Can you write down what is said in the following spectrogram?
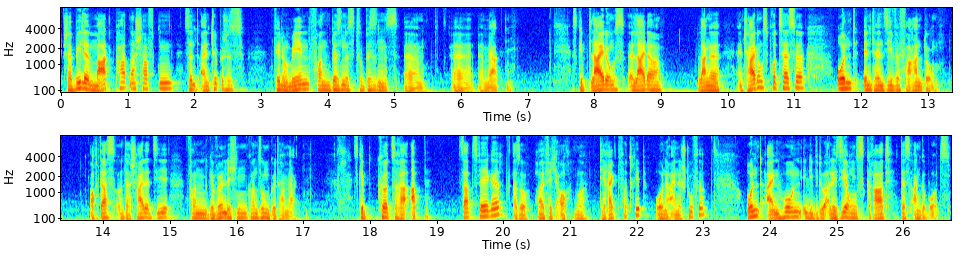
Stabile Marktpartnerschaften sind ein typisches Phänomen von Business-to-Business-Märkten. Äh, äh, es gibt Leidungs, äh, leider lange Entscheidungsprozesse und intensive Verhandlungen. Auch das unterscheidet sie von gewöhnlichen Konsumgütermärkten. Es gibt kürzere Absatzwege, also häufig auch nur Direktvertrieb ohne eine Stufe und einen hohen Individualisierungsgrad des Angebots.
